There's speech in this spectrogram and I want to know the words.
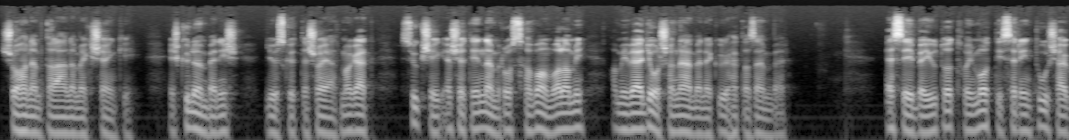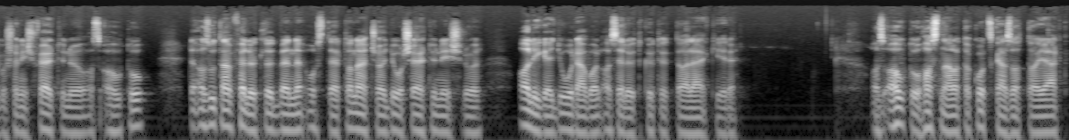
Soha nem találna meg senki, és különben is, győzködte saját magát, szükség esetén nem rossz, ha van valami, amivel gyorsan elmenekülhet az ember. Eszébe jutott, hogy Motti szerint túlságosan is feltűnő az autó, de azután felötlött benne Oszter tanácsa a gyors eltűnésről, alig egy órával azelőtt kötötte a lelkére. Az autó használata kockázattal járt,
